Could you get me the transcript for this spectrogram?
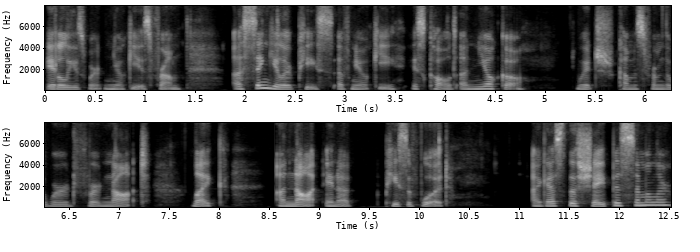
Italy is where gnocchi is from, a singular piece of gnocchi is called a gnocco, which comes from the word for knot, like a knot in a piece of wood. I guess the shape is similar.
